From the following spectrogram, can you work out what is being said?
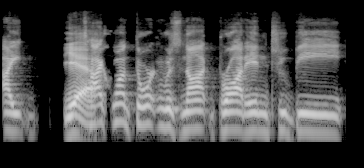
I Yeah. Tyquan Thornton was not brought in to be.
